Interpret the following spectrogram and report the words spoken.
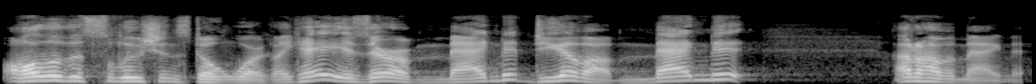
all of the solutions don't work. Like, hey, is there a magnet? Do you have a magnet? I don't have a magnet.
